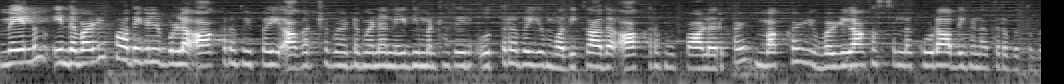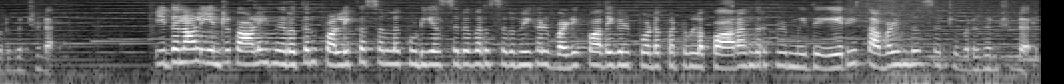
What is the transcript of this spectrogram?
மேலும் இந்த வழிப்பாதையில் உள்ள ஆக்கிரமிப்பை அகற்ற வேண்டும் என நீதிமன்றத்தின் உத்தரவையும் மதிக்காத ஆக்கிரமிப்பாளர்கள் மக்கள் இவ்வழியாக செல்லக்கூடாது என தெரிவித்து வருகின்றனர். இதனால் இன்று காலை நேரத்தில் பள்ளிக்கு செல்லக்கூடிய சிறுவர் சிறுமிகள் வழிபாதையில் போடப்பட்டுள்ள பாறாங்கற்கள் மீது ஏறி தவழ்ந்து சென்று வருகின்றனர்.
